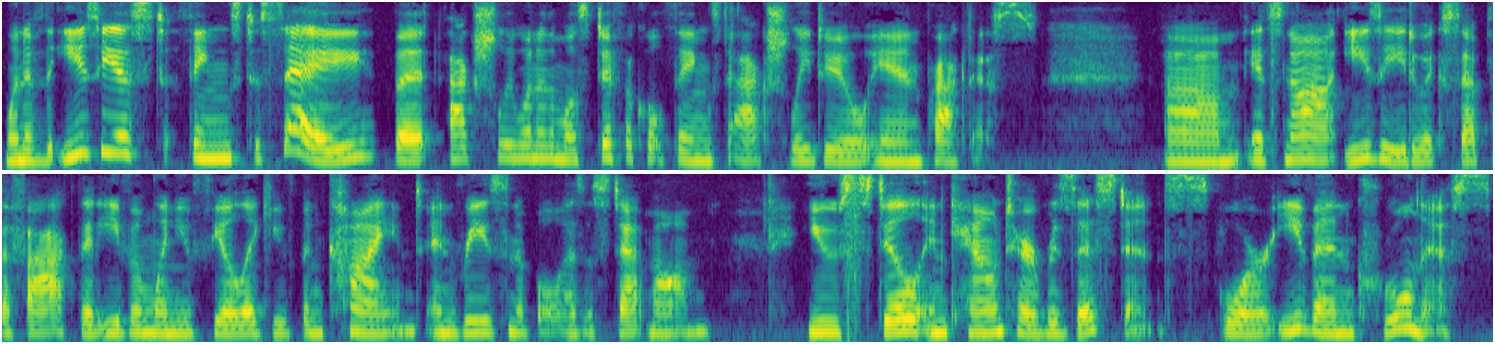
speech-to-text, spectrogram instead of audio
One of the easiest things to say, but actually one of the most difficult things to actually do in practice. Um, it's not easy to accept the fact that even when you feel like you've been kind and reasonable as a stepmom, you still encounter resistance or even cruelness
